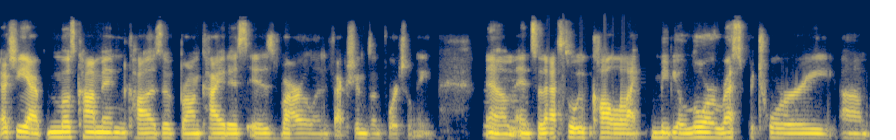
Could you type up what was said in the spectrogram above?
actually, yeah, most common cause of bronchitis is viral infections, unfortunately. Um, mm-hmm. and so that's what we call like maybe a lower respiratory um,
